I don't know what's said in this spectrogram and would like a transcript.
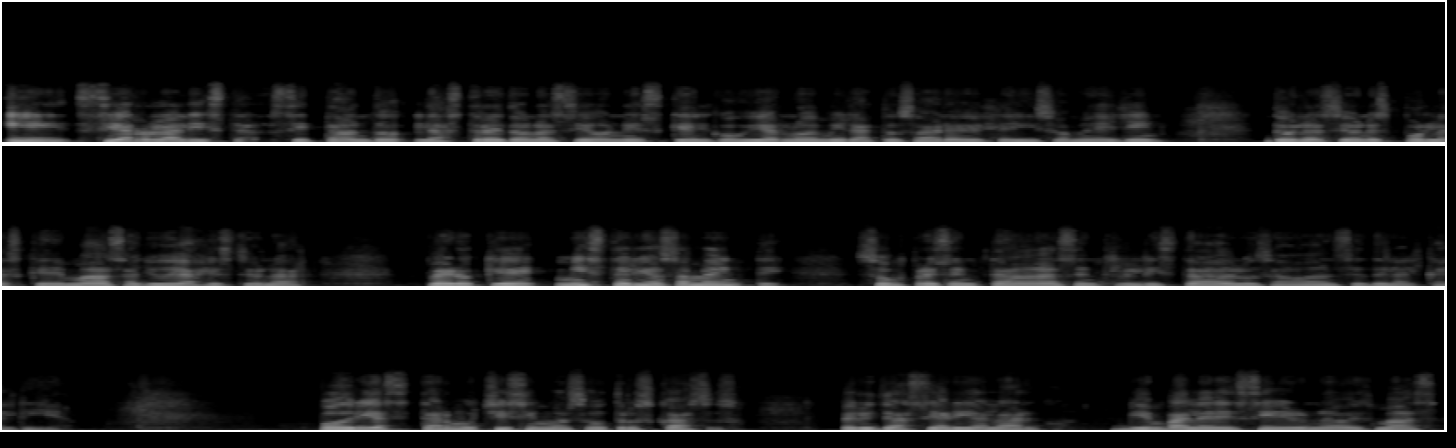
Y cierro la lista citando las tres donaciones que el gobierno de Emiratos Árabes le hizo a Medellín, donaciones por las que además ayudé a gestionar, pero que misteriosamente son presentadas entre el listado de los avances de la alcaldía. Podría citar muchísimos otros casos, pero ya se haría largo. Bien vale decir una vez más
